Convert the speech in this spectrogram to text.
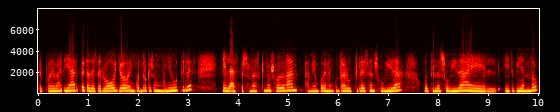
se puede variar, pero desde luego yo encuentro que son muy útiles y las personas que nos oigan también pueden encontrar útiles en su vida, útil en su vida el ir viendo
